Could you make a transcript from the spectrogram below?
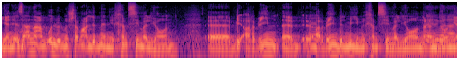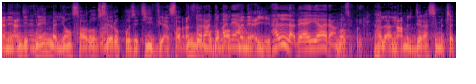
يعني إذا أنا عم بقول بالمجتمع اللبناني 5 مليون ب 40 40% من 5 مليون عندهم يعني عندي 2 مليون صاروا seropositive يعني صار عندهم مضادات مناعية. هلأ بأيار عم هلأ نعمل دراسة من ثلاث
